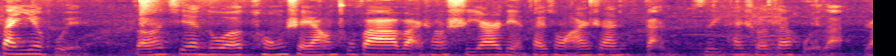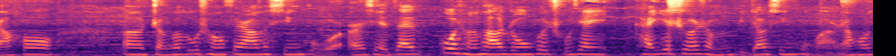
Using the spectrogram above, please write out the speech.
半夜归，早上七点多从沈阳出发，晚上十一二点再从鞍山赶自己开车再回来，然后呃整个路程非常的辛苦，而且在过程当中会出现开夜车什么比较辛苦嘛，然后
